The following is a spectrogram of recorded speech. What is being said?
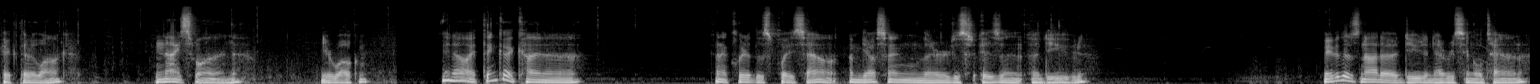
pick their lock. Nice one. You're welcome. You know, I think I kind of kind of cleared this place out. I'm guessing there just isn't a dude. Maybe there's not a dude in every single town.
